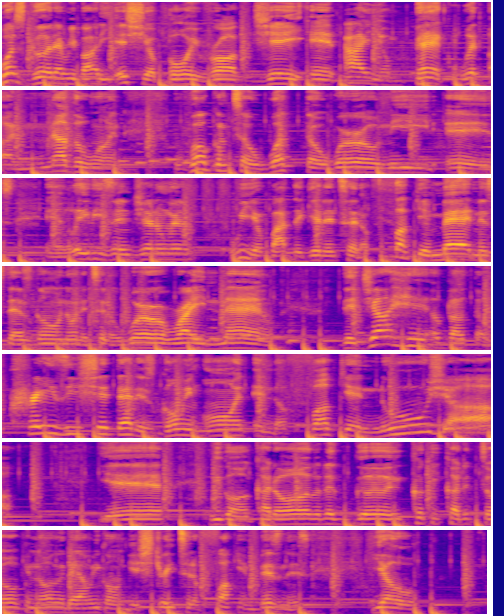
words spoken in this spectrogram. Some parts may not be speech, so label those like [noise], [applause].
What's good, everybody? It's your boy Rob J, and I am back with another one. Welcome to What the World Need Is. And ladies and gentlemen, we about to get into the fucking madness that's going on into the world right now. Did y'all hear about the crazy shit that is going on in the fucking news, y'all? Yeah, we gonna cut all of the good cookie cutter talk and all of that. And we gonna get straight to the fucking business. Yo,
